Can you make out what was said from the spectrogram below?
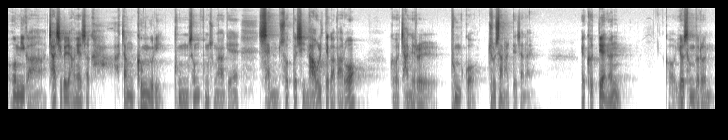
어미가 자식을 향해서 가장 긍휼이 풍성풍성하게 샘솟듯이 나올 때가 바로 그 자녀를 품고 출산할 때잖아요. 그때는 그 여성들은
